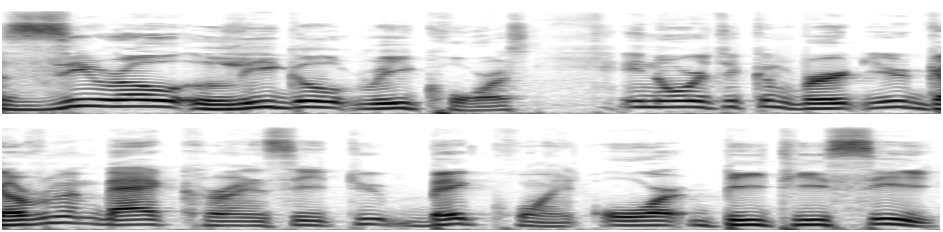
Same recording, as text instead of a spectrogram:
zero legal recourse in order to convert your government backed currency to Bitcoin or BTC.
